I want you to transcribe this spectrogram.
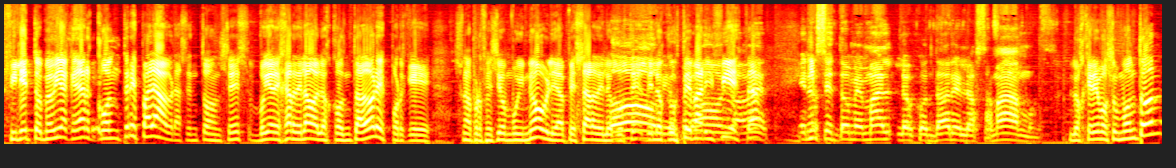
Fileto, me voy a quedar con tres palabras entonces. Voy a dejar de lado a los contadores porque es una profesión muy noble a pesar de lo que usted, de lo que Obvio, usted obvio, manifiesta. ver, que no se tome mal, los contadores los amamos. Los queremos un montón,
